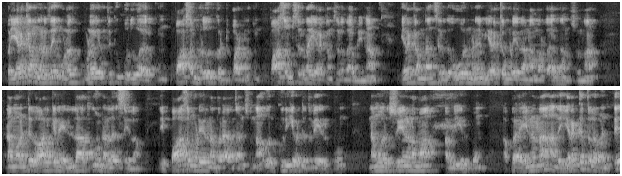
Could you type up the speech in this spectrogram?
இப்போ இறக்கம்ங்கிறது உலக உலகத்துக்கு பொதுவாக இருக்கும். பாசம்ங்கிறது ஒரு கட்டுப்பாடு இருக்கும். பாசம் சிறந்தா இறக்கம் சிறந்தா அப்படின்னா இறக்கம் தான் சிறந்தது. ஒவ்வொரு மனிதனும் இறக்கமுடையதான் நம்ம தான் இருந்தான்னு சொன்னால் நம்ம வந்துட்டு வாழ்க்கையில் எல்லாத்துக்கும் நல்லது செய்யலாம். பாசமுடைய நபராக இருந்தான்னு சொன்னால் ஒரு குறுகிய வட்டத்திலே இருப்போம். நம்ம ஒரு சுயநலமாக அப்படி இருப்போம். அப்போ என்னென்னா அந்த இறக்கத்தில் வந்துட்டு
